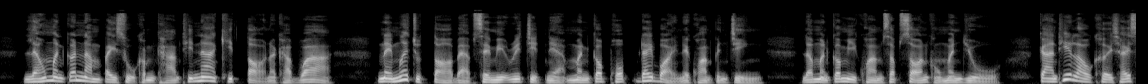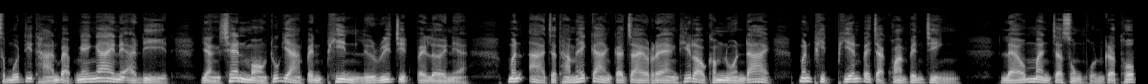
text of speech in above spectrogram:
ๆ แล้วมันก็นำไปสู่คำถามที่น่าคิดต่อนะครับว่า ในเมื่อจุดต่อแบบเซมิริจิตเนี่ยมันก็พบได้บ่อยในความเป็นจริง แล้วมันก็มีความซับซ้อนของมันอยู่ การที่เราเคยใช้สมมติฐานแบบง่าย ๆ ในอดีต อย่างเช่นมองทุกอย่างเป็นพินหรือริจิตไปเลยเนี่ย มันอาจจะทำให้การกระจายแรงที่เราคำนวณได้ มันผิดเพี้ยนไปจากความเป็นจริง แล้วมันจะส่งผลกระทบ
